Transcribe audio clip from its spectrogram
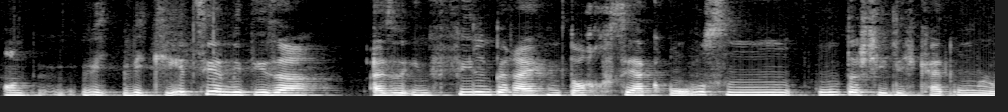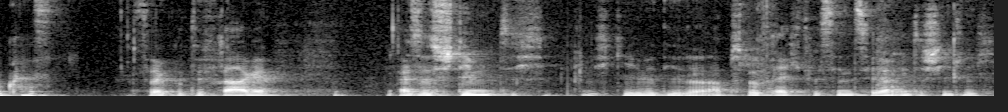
Und wie, wie geht es dir mit dieser, also in vielen Bereichen doch sehr großen Unterschiedlichkeit um, Lukas? Sehr gute Frage. Also es stimmt, ich, ich gebe dir da absolut recht, wir sind sehr unterschiedlich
